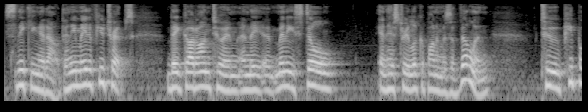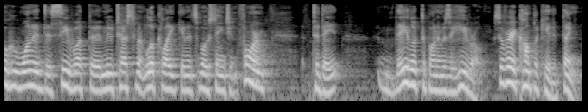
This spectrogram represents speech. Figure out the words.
sneaking it out. And he made a few trips. They got onto him, and they uh, many still in history look upon him as a villain. To people who wanted to see what the New Testament looked like in its most ancient form to date, they looked upon him as a hero. So, a very complicated thing.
